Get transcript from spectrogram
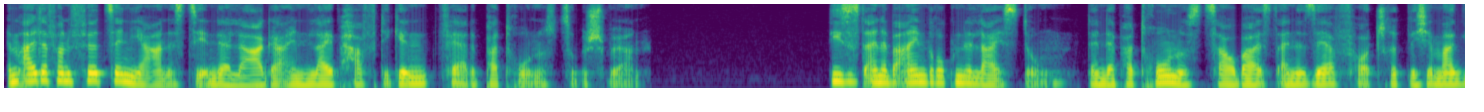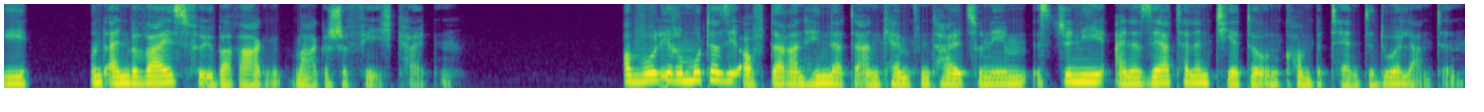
Im Alter von 14 Jahren ist sie in der Lage, einen leibhaftigen Pferdepatronus zu beschwören. Dies ist eine beeindruckende Leistung, denn der Patronuszauber ist eine sehr fortschrittliche Magie und ein Beweis für überragend magische Fähigkeiten. Obwohl ihre Mutter sie oft daran hinderte, an Kämpfen teilzunehmen, ist Ginny eine sehr talentierte und kompetente Duellantin.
